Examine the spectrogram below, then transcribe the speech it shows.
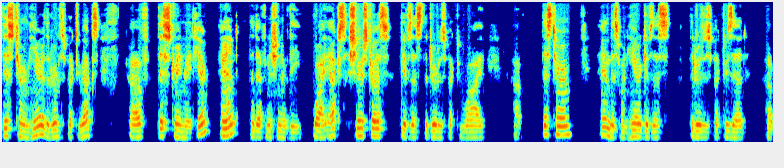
this term here, the derivative with respect to x, of this strain rate here, and the definition of the yx shear stress gives us the derivative with respect to y of this term, and this one here gives us the derivative with respect to z of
